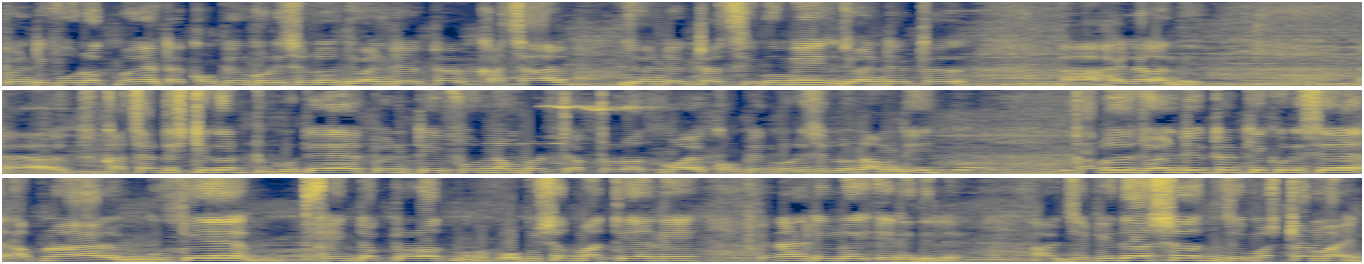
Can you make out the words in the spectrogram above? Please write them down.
টুৱেণ্টি ফ'ৰত মই এটা কমপ্লেইন কৰিছিলোঁ joint director Cachar joint director Shivbhumi joint director Hailakandi. Cachar ডিষ্ট্ৰিক্টত গোটেই টুৱেণ্টি ফ'ৰ নম্বৰ ডক্টৰত মই কমপ্লেইন কৰিছিলোঁ, নাম দি। তাৰপাছত জইণ্ট ডিৰেক্টৰ কি কৰিছে, আপোনাৰ গোটেই ফেক ডক্টৰত অফিচত মাতি আনি পেনাল্টি লৈ এৰি দিলে। আৰু জে পি দাস যি মাষ্টাৰ মাইণ্ড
